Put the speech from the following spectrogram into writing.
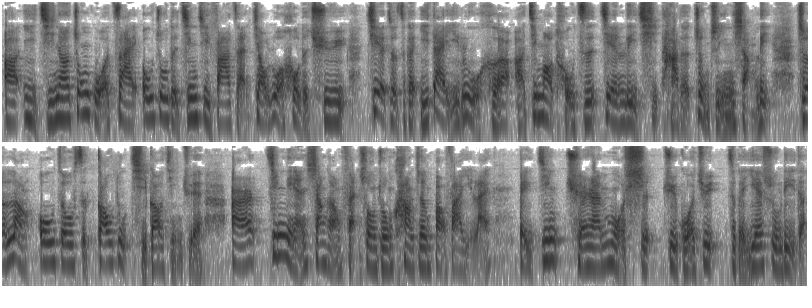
啊，以及呢，中国在欧洲的经济发展较落后的区域，借着这个“一带一路”和啊经贸投资建立起它的政治影响力，则让欧洲是高度提高警觉。而今年香港反送中抗争爆发以来，北京全然漠视具国际这个约束力的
